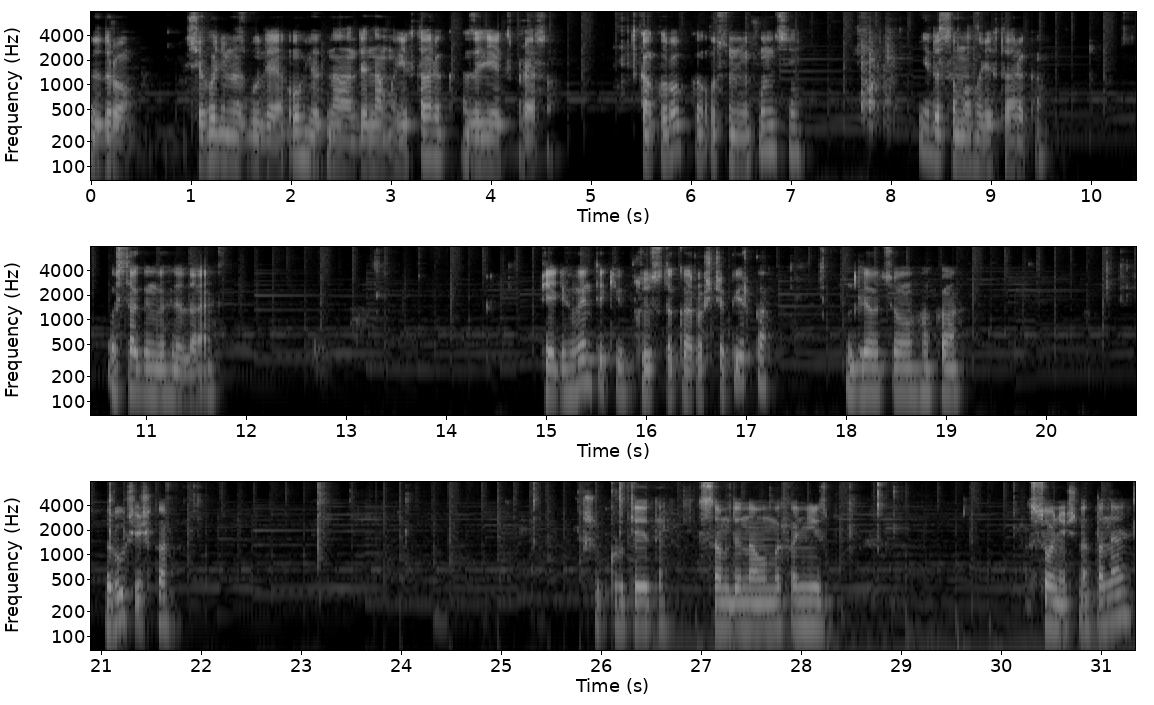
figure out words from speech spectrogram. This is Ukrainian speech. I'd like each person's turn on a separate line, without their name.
Здорово! Сьогодні у нас буде огляд на Dynamo ліхтарик з AliExpress. Така коробка, основні функції і до самого ліхтарика. Ось так він виглядає. 5 гвинтиків плюс така розчапірка для цього гака. Ручечка. Щоб крутити сам динамо механізм сонячна панель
